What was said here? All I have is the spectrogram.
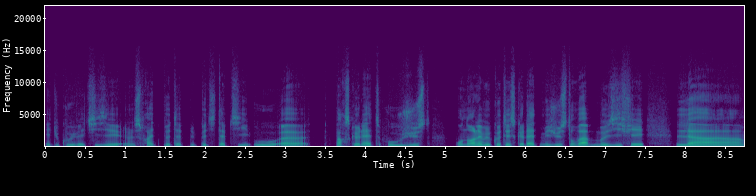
et du coup il va utiliser le sprite petit à petit, à petit ou par squelette, ou juste on enlève le côté squelette, mais juste on va modifier la,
